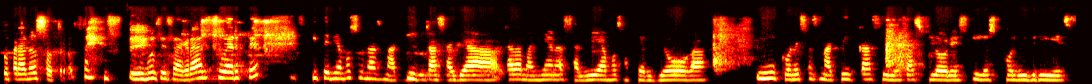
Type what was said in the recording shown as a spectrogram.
fue para nosotros. Tuvimos esa gran suerte y teníamos unas maticas allá, cada mañana salíamos a hacer yoga y con esas maticas y esas flores y los colibríes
